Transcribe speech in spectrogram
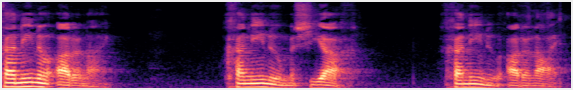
Chaninu Adonai. Chaninu Mashiach. Chaninu Adonai.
